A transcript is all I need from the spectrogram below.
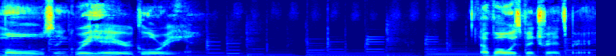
moles and gray hair glory. I've always been transparent.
